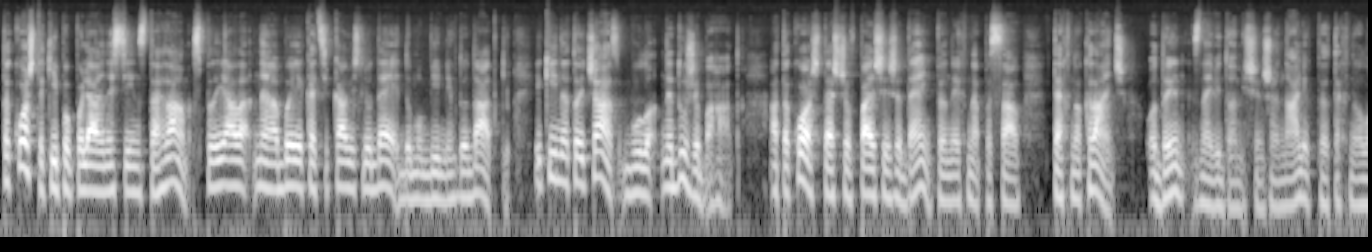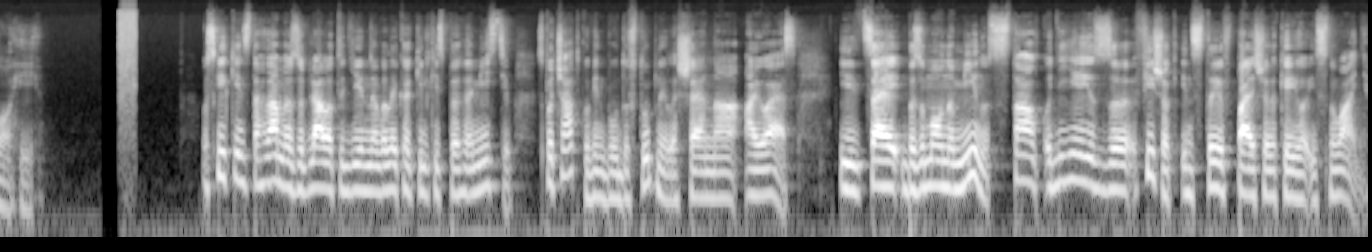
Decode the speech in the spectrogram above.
Також такій популярності Instagram сприяла неабияка цікавість людей до мобільних додатків, який на той час було не дуже багато. А також те, що в перший же день про них написав TechnoCrunch, один з найвідоміших журналів про технології. Оскільки Instagram розробляла тоді невелика кількість програмістів, спочатку він був доступний лише на iOS. І цей безумовно мінус став однією з фішок інсти в перші роки його існування.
